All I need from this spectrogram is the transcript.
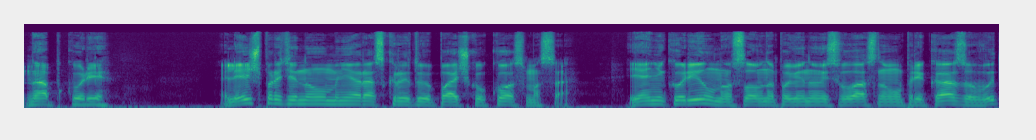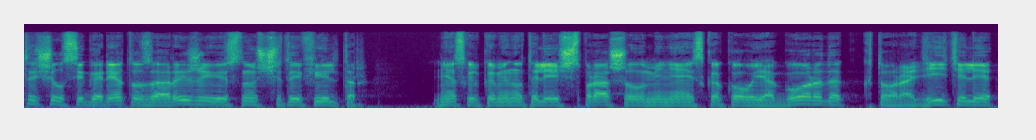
«На, покури». Лещ протянул мне раскрытую пачку космоса. Я не курил, но, словно повинуясь властному приказу, вытащил сигарету за рыжий веснушчатый фильтр. Несколько минут Ильич спрашивал меня, из какого я города, кто родители.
